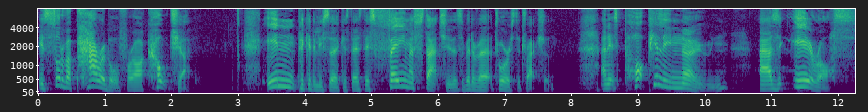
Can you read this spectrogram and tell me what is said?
is sort of a parable for our culture in Piccadilly Circus, there's this famous statue that's a bit of a tourist attraction. And it's popularly known as Eros,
